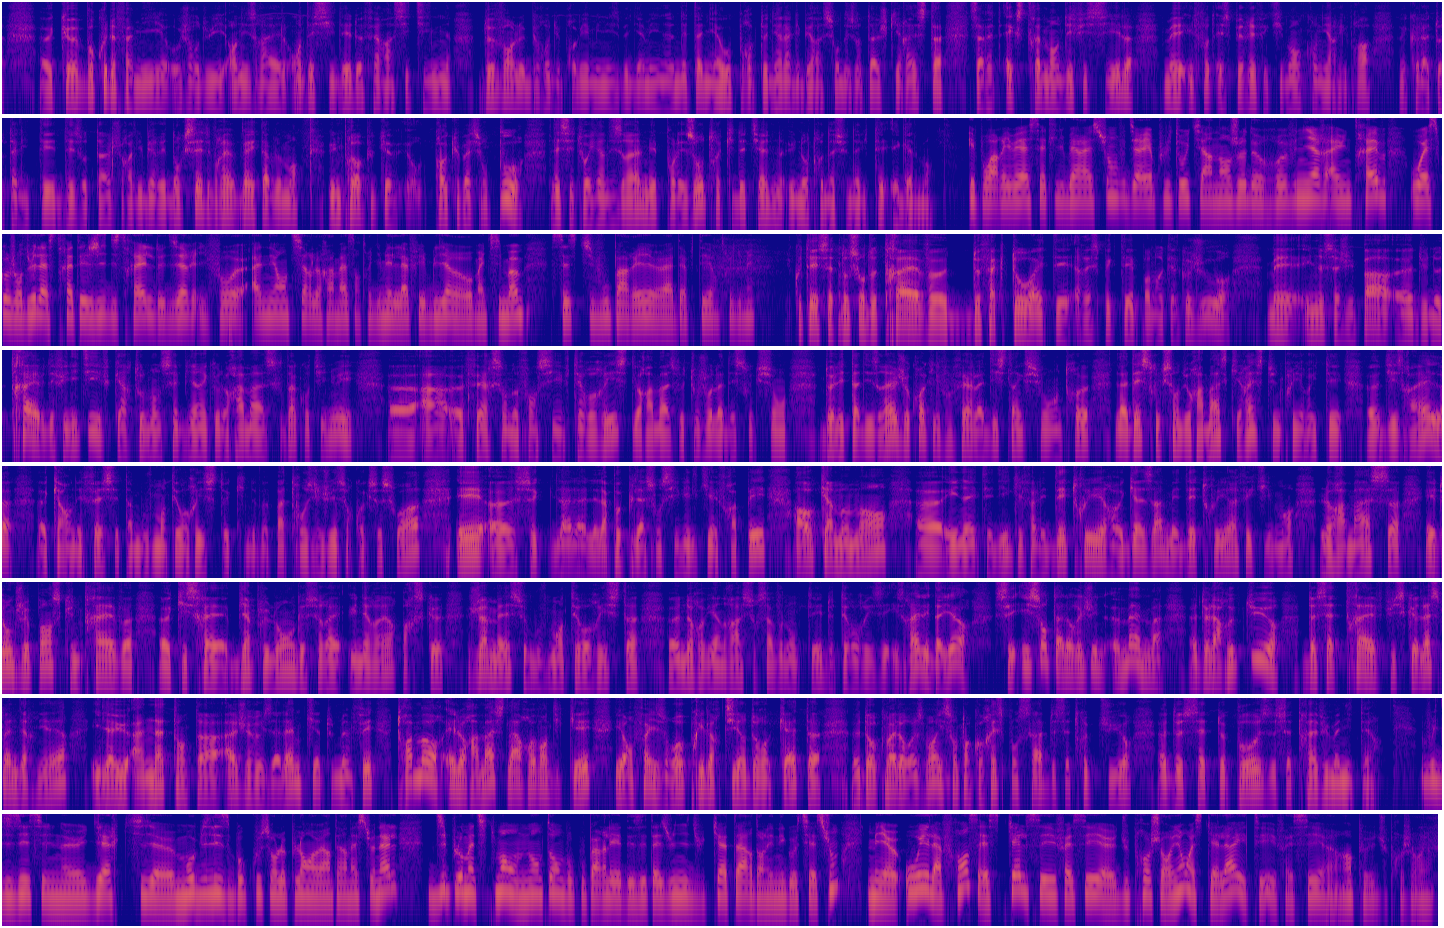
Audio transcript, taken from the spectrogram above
que beaucoup de familles aujourd'hui en Israël ont décidé de faire un sit-in devant le bureau du Premier ministre Benjamin Netanyahou pour obtenir la libération des otages qui restent. Ça va être extrêmement difficile, mais il faut espérer effectivement qu'on y arrivera, euh, que la totalité des otages sera libérée. Donc c'est véritablement une préoccupation pour les citoyens d'Israël, mais pour les autres qui détiennent une autre nationalité également. Et pour arriver à cette libération, vous diriez plutôt qu'il y a un enjeu de revenir à une trêve ou est-ce qu'aujourd'hui la stratégie d'Israël de dire il faut euh, anéantir le Hamas, entre guillemets, l'affaiblir au maximum, c'est ce qui vous paraît euh, adapté, entre guillemets? Écoutez, cette notion de trêve de facto a été respectée pendant quelques jours, mais il ne s'agit pas euh, d'une trêve définitive, car tout le monde sait bien que le Hamas va continuer euh, à euh, faire son offensive terroriste. Le Hamas veut toujours la destruction de l'État d'Israël. Je crois qu'il faut faire la distinction entre la destruction du Hamas, qui reste une priorité d'Israël, car en effet c'est un mouvement terroriste qui ne veut pas transiger sur quoi que ce soit, et la, la population civile qui est frappée. À aucun moment euh, il n'a été dit qu'il fallait détruire Gaza, mais détruire effectivement le Hamas. Et donc je pense qu'une trêve euh, qui serait bien plus longue serait une erreur parce que jamais ce mouvement terroriste euh, ne reviendra sur sa volonté de terroriser Israël. Et d'ailleurs, ils sont à l'origine eux-mêmes de la rupture de cette trêve, puisque la semaine dernière, il y a eu un attentat à Jérusalem qui a tout de même fait trois morts. Et le Hamas l'a revendiqué. Et enfin, ils ont repris leur tir de roquettes. Donc malheureusement, ils sont encore responsables de cette rupture, euh, de cette pause, de cette trêve humanitaire. Vous le disiez, c'est une guerre qui euh, mobilise beaucoup sur le plan euh, international. Diplomatiquement, on entend beaucoup parler des États-Unis, du Qatar dans les négociations. Mais où est la France? Est-ce qu'elle s'est effacée du Proche-Orient? Est-ce qu'elle a été effacée un peu du Proche-Orient?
